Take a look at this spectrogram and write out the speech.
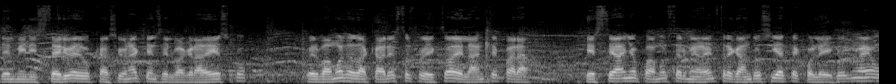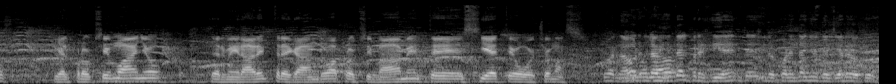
del Ministerio de Educación, a quien se lo agradezco, pues vamos a sacar estos proyectos adelante para que este año podamos terminar entregando siete colegios nuevos y el próximo año terminar entregando aproximadamente siete u ocho más. Gobernador, la visita del presidente y los 40 años del diario de octubre.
